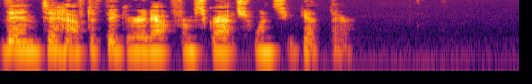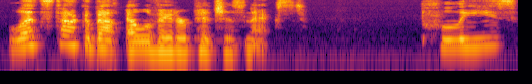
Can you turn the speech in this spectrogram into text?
than to have to figure it out from scratch once you get there. Let's talk about elevator pitches next. Please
